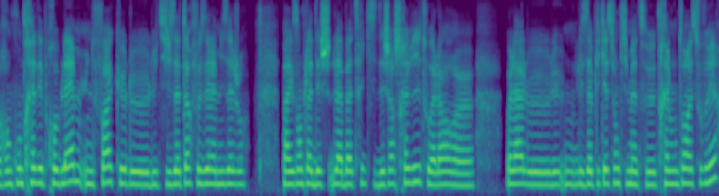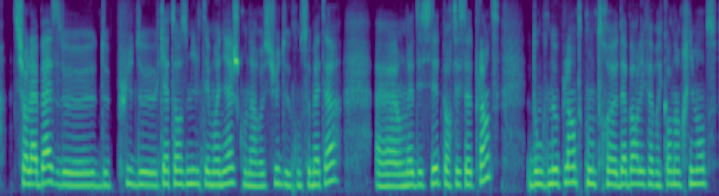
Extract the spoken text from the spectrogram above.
rencontraient des problèmes une fois que l'utilisateur faisait la mise à jour. Par exemple, la, la, batterie qui se décharge très vite, ou alors voilà, les applications qui mettent euh, très longtemps à s'ouvrir. Sur la base de, plus de 14 000 témoignages qu'on a reçus de consommateurs, euh, on a décidé de porter cette plainte. Donc nos plaintes contre euh, d'abord les fabricants d'imprimantes,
